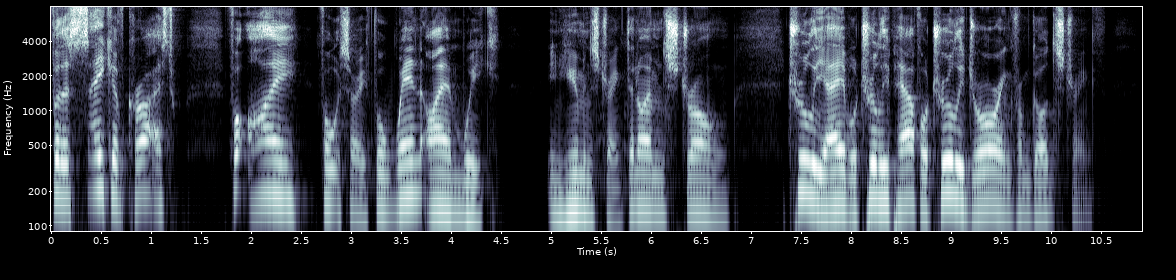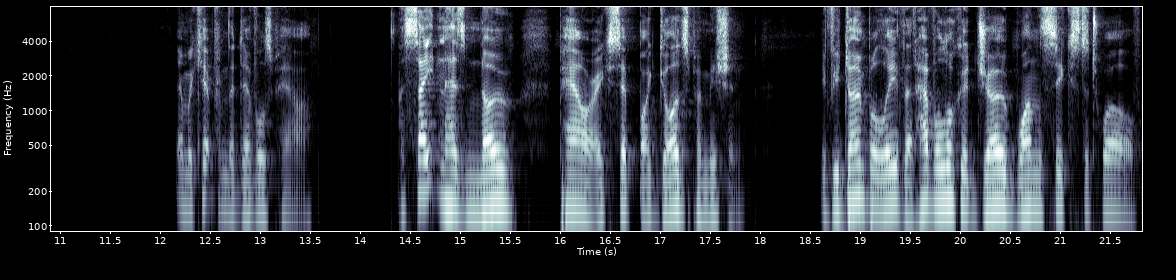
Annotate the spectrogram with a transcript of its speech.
For the sake of Christ, for I, for sorry, for when I am weak in human strength, then I am strong, truly able, truly powerful, truly drawing from God's strength and we're kept from the devil's power. Satan has no power except by God's permission. If you don't believe that, have a look at Job 1 6 to 12,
